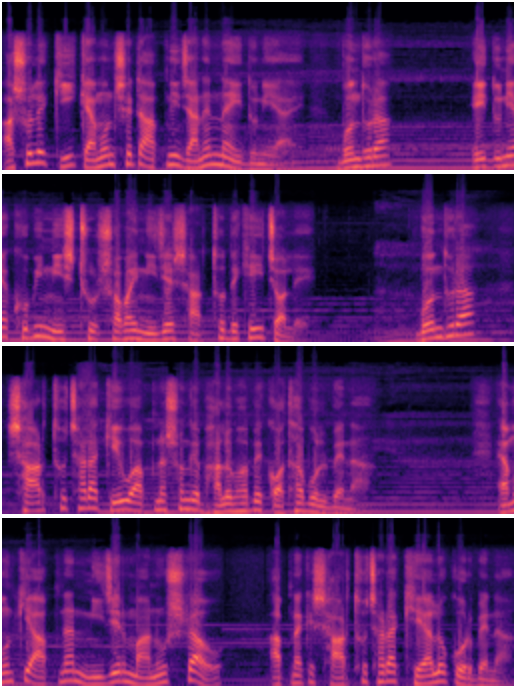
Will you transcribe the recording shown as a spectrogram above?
আসলে কি, কেমন সেটা আপনি জানেন না এই দুনিয়ায়? বন্ধুরা, এই দুনিয়া খুবই নিষ্ঠুর, সবাই নিজের স্বার্থ দেখেই চলে। বন্ধুরা, স্বার্থ ছাড়া কেউ আপনার সঙ্গে ভালোভাবে কথা বলবে না। এমনকি আপনার নিজের মানুষরাও আপনাকে স্বার্থ ছাড়া খেয়ালও করবে না।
